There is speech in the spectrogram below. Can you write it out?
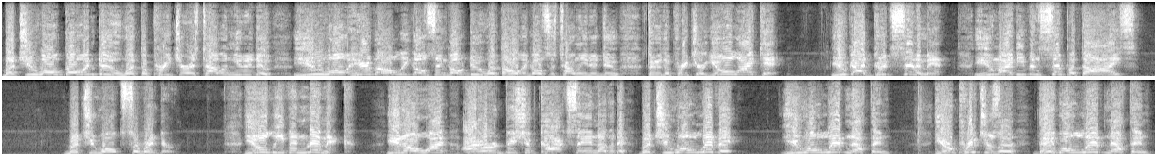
but you won't go and do what the preacher is telling you to do. You won't hear the Holy Ghost and go do what the Holy Ghost is telling you to do through the preacher. You'll like it. You got good sentiment. You might even sympathize, but you won't surrender. You'll even mimic. You know what? I heard Bishop Cox say another day, but you won't live it. You won't live nothing. Your preachers are, they won't live nothing.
